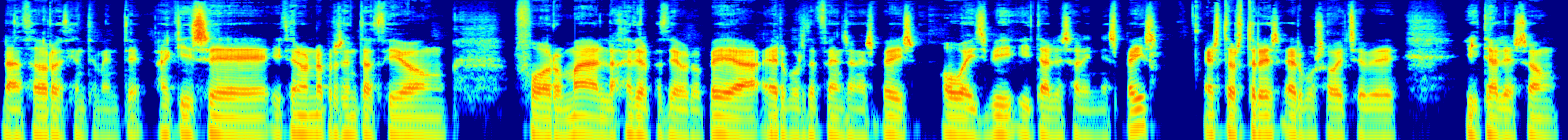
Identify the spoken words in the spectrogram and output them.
lanzado recientemente. Aquí se hicieron una presentación formal la Agencia Espacial Europea, Airbus Defence and Space, OHB y Thales Alien Space. Estos tres, Airbus, OHB y Thales, son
